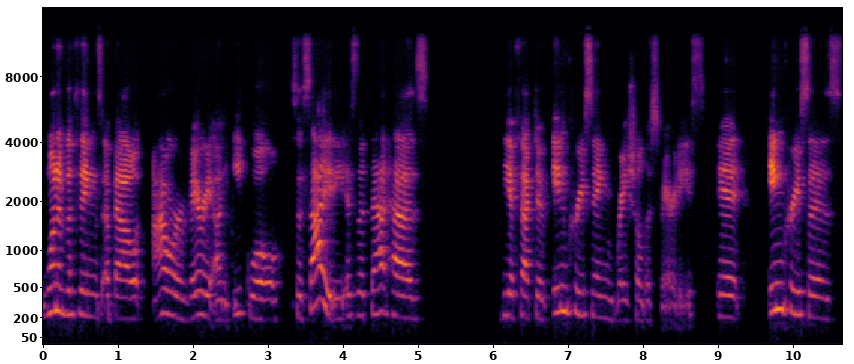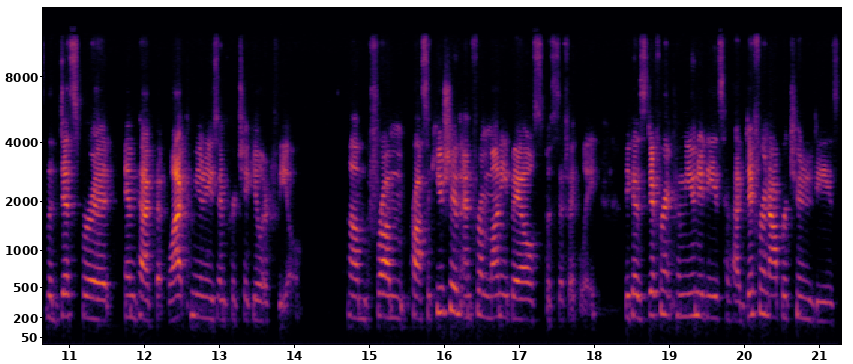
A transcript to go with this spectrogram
one of the things about our very unequal society is that that has the effect of increasing racial disparities. It increases the disparate impact that Black communities in particular feel um, from prosecution and from money bail specifically, because different communities have had different opportunities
